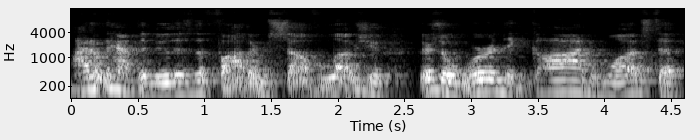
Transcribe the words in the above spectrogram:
I don't have to do this. The Father Himself loves you. There's a word that God wants to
